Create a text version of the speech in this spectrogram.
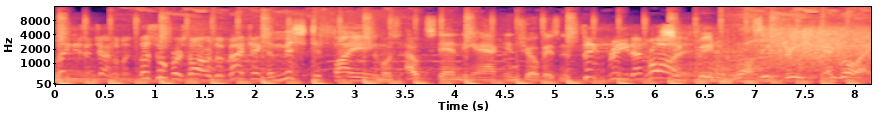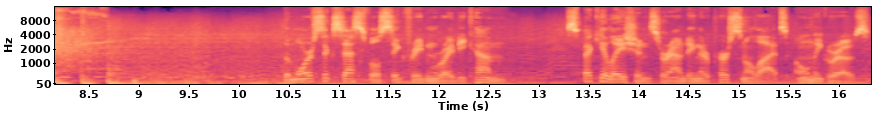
Ladies and gentlemen, the superstars of magic, The mystifying the most outstanding act in show business. Siegfried and Roy. Siegfried and Roy. Siegfried and Roy. The more successful Siegfried and Roy become, speculation surrounding their personal lives only grows.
